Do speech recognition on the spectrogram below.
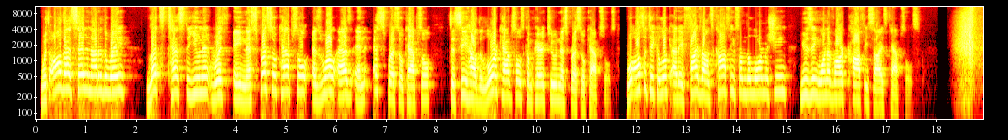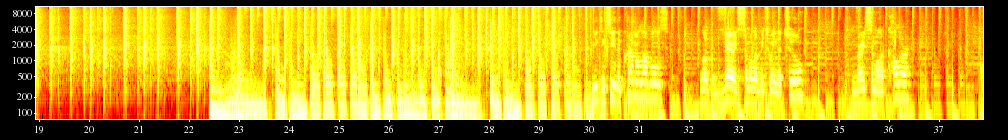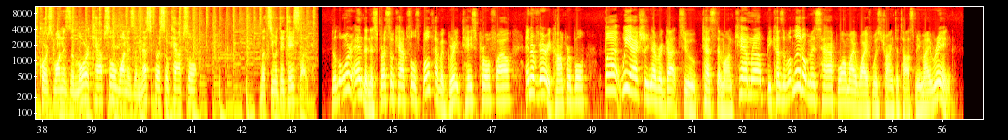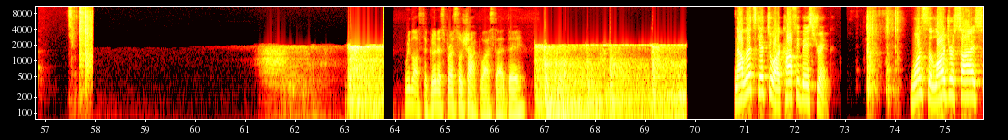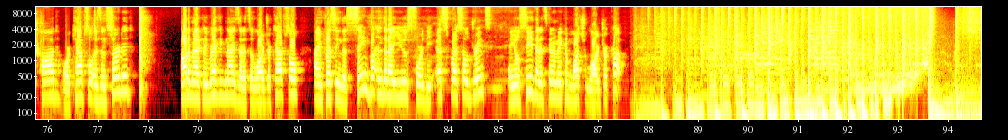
With all that said and out of the way, let's test the unit with a Nespresso capsule as well as an espresso capsule to see how the L'OR capsules compare to Nespresso capsules. We'll also take a look at a 5 ounce coffee from the L'OR machine using one of our coffee size capsules. You can see the crema levels look very similar between the two. Very similar color. Of course, one is the L'OR capsule, one is a Nespresso capsule. Let's see what they taste like. The L'OR and the Nespresso capsules both have a great taste profile and are very comparable, but we actually never got to test them on camera because of a little mishap while my wife was trying to toss me my ring. We lost a good espresso shot glass that day. Now let's get to our coffee-based drink. Once the larger size pod or capsule is inserted, automatically recognize that it's a larger capsule. I am pressing the same button that I used for the espresso drinks, and you'll see that it's gonna make a much larger cup.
